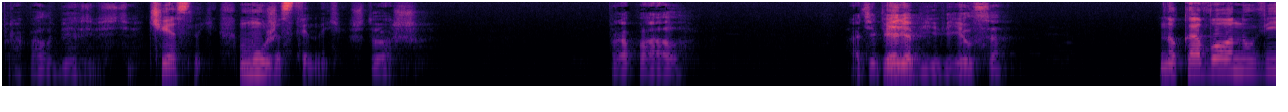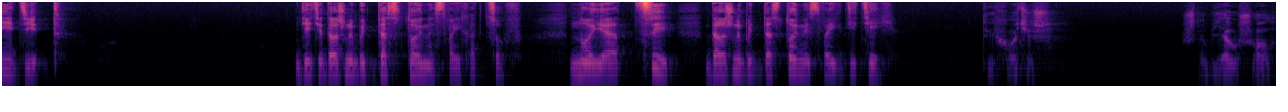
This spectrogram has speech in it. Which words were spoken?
Пропал без вести. Честный, мужественный. Что ж, пропал. А теперь объявился. Но кого он увидит? Дети должны быть достойны своих отцов, но и отцы должны быть достойны своих детей. Ты хочешь, чтобы я ушел?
